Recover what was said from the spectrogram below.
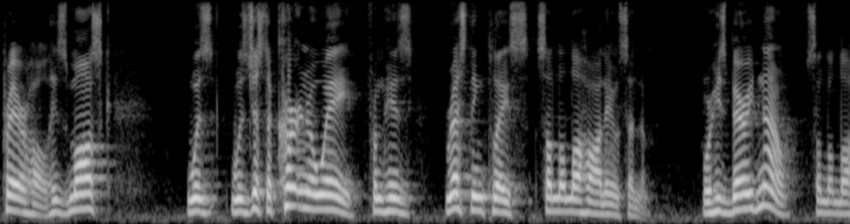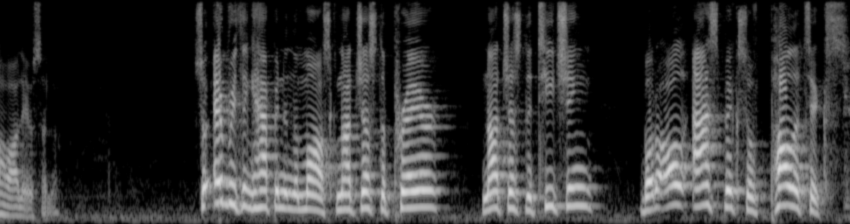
prayer hall. His mosque was, was just a curtain away from his resting place, sallallahu alayhi wasallam, where he's buried now, sallallahu alayhi wasallam. So everything happened in the mosque, not just the prayer, not just the teaching, but all aspects of politics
